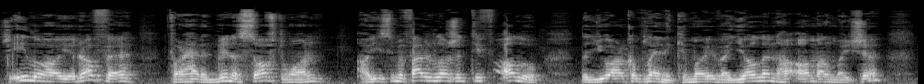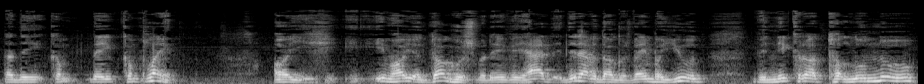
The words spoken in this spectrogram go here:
She'ilu for had it been a soft one, that you are complaining. That they com- they complain. or im hoya dogush, but if he had, he did have a dogush, vein by yud, v'nikra tolunu,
